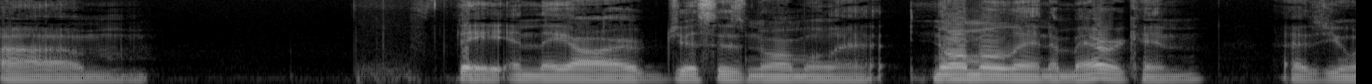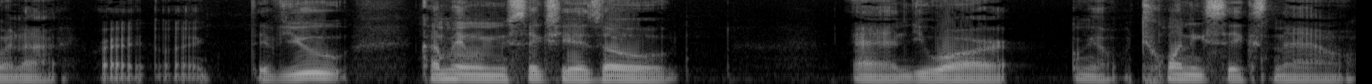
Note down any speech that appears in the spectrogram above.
Um, they and they are just as normal and normal and American as you and I. Right. Like if you come here when you're six years old and you are you know 26 now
